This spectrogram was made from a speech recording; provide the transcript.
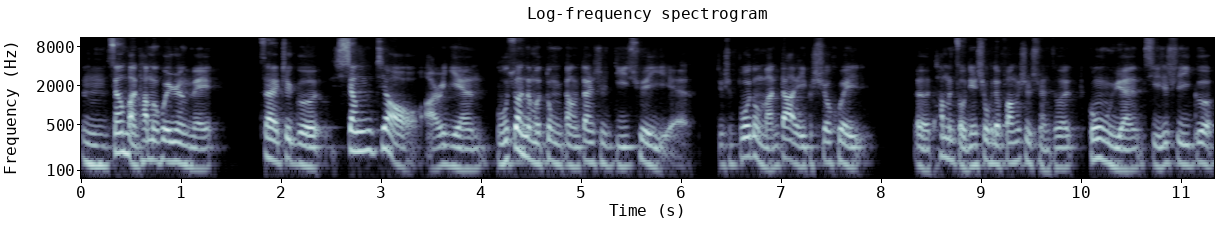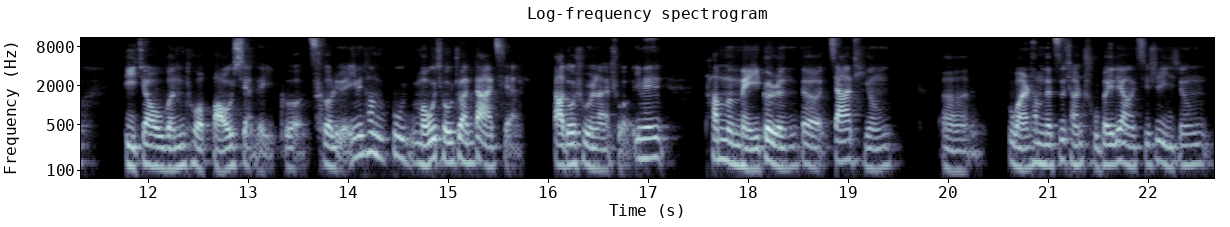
嗯，相反他们会认为，在这个相较而言不算那么动荡，但是的确也就是波动蛮大的一个社会，呃，他们走进社会的方式选择公务员其实是一个比较稳妥保险的一个策略，因为他们不谋求赚大钱，大多数人来说，因为。他们每一个人的家庭，呃，不管是他们的资产储备量，其实已经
